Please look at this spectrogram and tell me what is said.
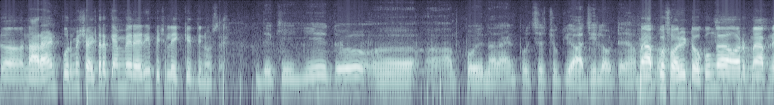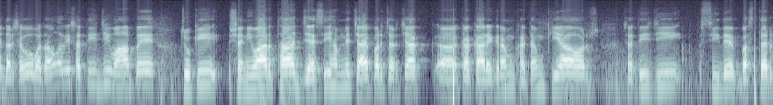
नारायणपुर में शेल्टर कैंप में रह रही पिछले 21 दिनों से। देखिए ये जो आपको नारायणपुर से चूँकि आज ही लौटे हैं मैं आपको सॉरी टोकूँगा और मैं अपने दर्शकों को बताऊँगा कि सतीश जी वहाँ पे चूँकि शनिवार था जैसे ही हमने चाय पर चर्चा का कार्यक्रम खत्म किया और सतीश जी सीधे बस्तर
